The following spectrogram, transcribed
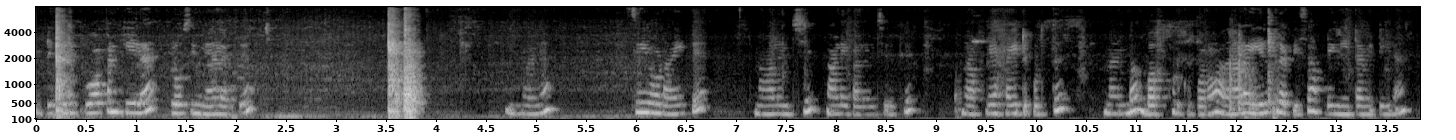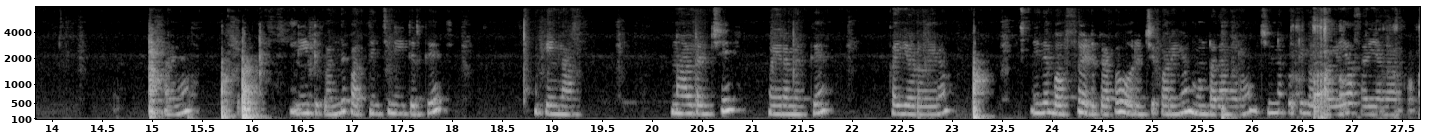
இப்படி திருப்பி ஓப்பன் கீழே க்ளோசிங் மேலே இருக்குது பாருங்கள் சீரோட ஹைட்டு நாலு இன்ச்சு நாலே கால் இன்ச்சு இருக்குது இது அப்படியே ஹைட்டு கொடுத்து நம்ம பஃப் கொடுக்க போகிறோம் அதனால் இருக்கிற பீஸை அப்படியே நீட்டாக வெட்டிக்கிறேன். பாருங்கள் நீட்டுக்கு வந்து பத்து இன்ச்சு நீட் இருக்குது ஓகேங்களா? நாலரை இன்ச்சு உயரம் இருக்குது கையோட உயரம். இது பஃப் எடுக்கிறப்ப ஒரு இன்ச்சு குறையும். மூன்றை தான் வரும். சின்ன குட்டி பஃபாலையா சரியாக தான் இருக்கும்.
